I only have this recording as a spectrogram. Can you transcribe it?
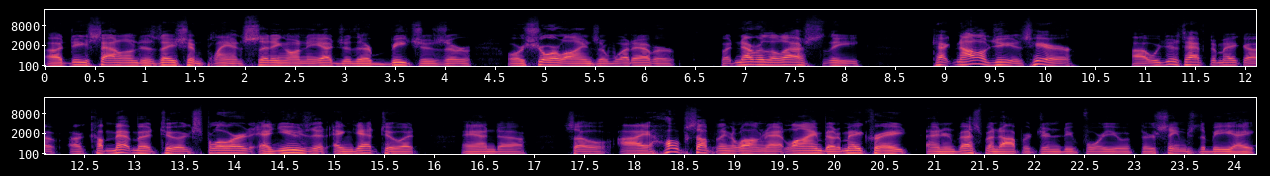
uh, desalinization plants sitting on the edge of their beaches or, or shorelines or whatever. But nevertheless, the technology is here uh, we just have to make a, a commitment to explore it and use it and get to it. And uh, so I hope something along that line, but it may create an investment opportunity for you if there seems to be a,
